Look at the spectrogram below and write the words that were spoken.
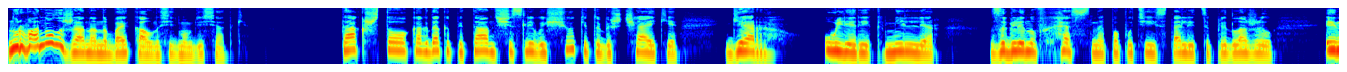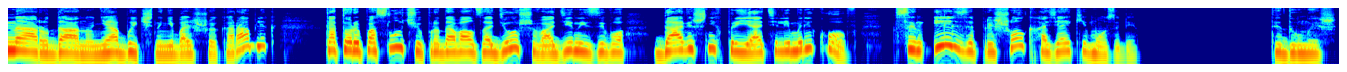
ну рванула же она на Байкал на седьмом десятке. Так что, когда капитан счастливой щуки, то бишь чайки, Гер Улерик Миллер, заглянув в Хессне по пути из столицы, предложил Инару Дану необычный небольшой кораблик — который по случаю продавал задешево один из его давишних приятелей-моряков. Сын Ильзы пришел к хозяйке Мозаби. «Ты думаешь,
